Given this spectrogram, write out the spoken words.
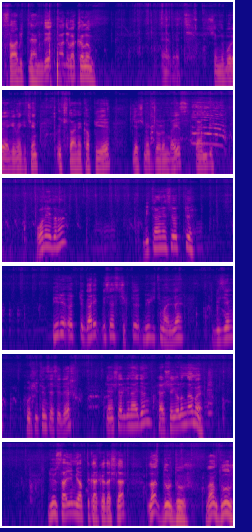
sabitlendi. Hadi bakalım. Evet. Şimdi buraya girmek için 3 tane kapıyı geçmek zorundayız. Ben bir... O neydi lan? Bir tanesi öttü. Biri öttü. Garip bir ses çıktı. Büyük ihtimalle bizim Hurşit'in sesidir. Gençler günaydın. Her şey yolunda mı? Dün sayım yaptık arkadaşlar. La dur dur. Lan dur.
